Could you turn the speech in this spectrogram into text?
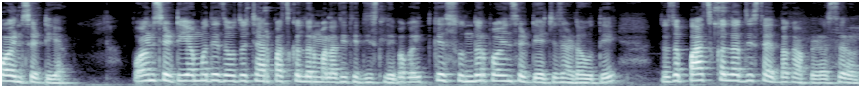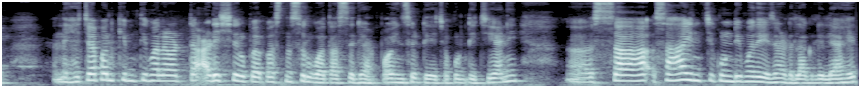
पॉईंटसेटिया पॉईंटसेटियामध्ये जवळजवळ चार पाच कलर मला तिथे दिसले. बघा इतके सुंदर पॉईंटसेटियाचे झाडं होते. जवळजवळ पाच कलर दिसत आहेत बघा आपल्याला सरळ. आणि ह्याच्या पण किमती मला वाटतं अडीचशे रुपयापासून सुरुवात असेल ह्या ह्याच्या कुंडीची. आणि सहा सहा इंची कुंडीमध्ये हे झाडं लागलेले आहेत.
